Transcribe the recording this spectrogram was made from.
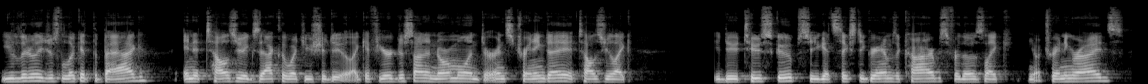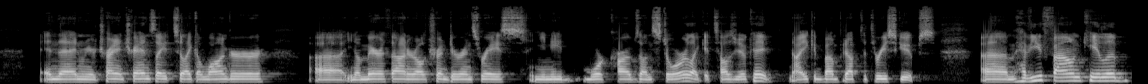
you literally just look at the bag and it tells you exactly what you should do. Like if you're just on a normal endurance training day, it tells you like you do two scoops, so you get 60 grams of carbs for those like, you know, training rides. And then when you're trying to translate to like a longer uh, you know, marathon or ultra endurance race and you need more carbs on store, like it tells you, okay, now you can bump it up to three scoops. Um, have you found, Caleb,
